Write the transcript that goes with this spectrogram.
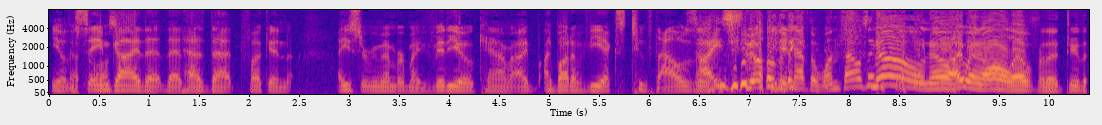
You know, the That's same awesome. guy that that had that fucking. I used to remember my video camera. I I bought a VX two thousand. Nice. You, know, You didn't have the 1000? No, no, I went all out for the two. That,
